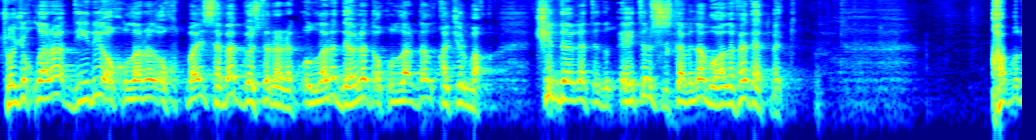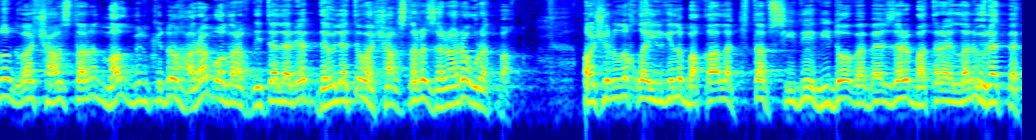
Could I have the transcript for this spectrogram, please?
Çocuklara dini okulları okutmayı sebep göstererek onları devlet okullarından kaçırmak. Çin devletinin eğitim sistemine muhalefet etmek kamunun ve şahısların mal mülkünü haram olarak niteleyerek devleti ve şahısları zarara uğratmak. Aşırılıkla ilgili makale, kitap, CD, video ve benzeri materyalleri üretmek,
